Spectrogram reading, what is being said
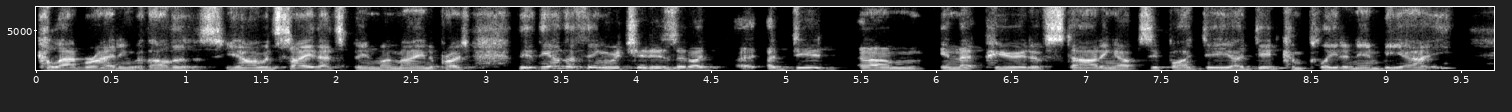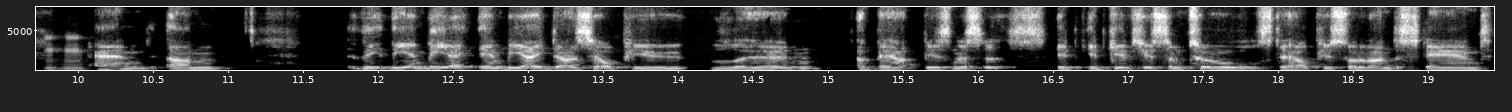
collaborating with others. Yeah, I would say that's been my main approach. The, the other thing, Richard, is that I, I did um, in that period of starting up Zip ID, I did complete an MBA, mm-hmm. and um, the, the MBA, MBA does help you learn about businesses. It, it gives you some tools to help you sort of understand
